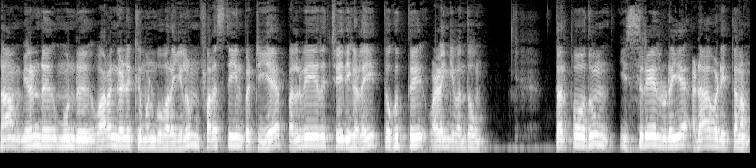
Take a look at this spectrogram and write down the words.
நாம் இரண்டு மூன்று வாரங்களுக்கு முன்பு வரையிலும் பலஸ்தீன் பற்றிய பல்வேறு செய்திகளை தொகுத்து வழங்கி வந்தோம். தற்போதும் இஸ்ரேலுடைய அடாவடித்தனம்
